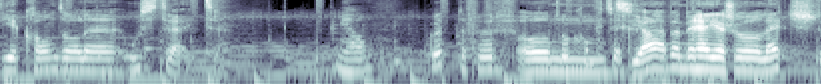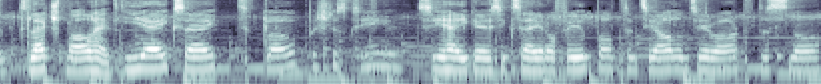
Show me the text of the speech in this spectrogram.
die Konsole auszureizen. ja, gut, dafür Und zukunftssicher. ja, aber wir haben ja schon letzt, das letzte Mal hat EA gesagt, glaube ich, ist das gewesen. Sie, haben, sie sehen noch viel Potenzial und sie erwarten, dass es noch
